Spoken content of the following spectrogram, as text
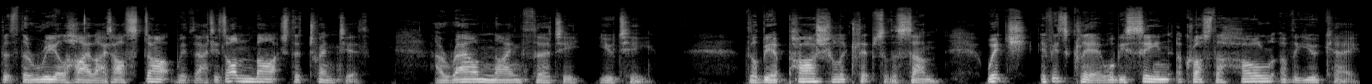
that's the real highlight. I'll start with that. It's on March the 20th, around 9.30 UT. There'll be a partial eclipse of the sun, which, if it's clear, will be seen across the whole of the UK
